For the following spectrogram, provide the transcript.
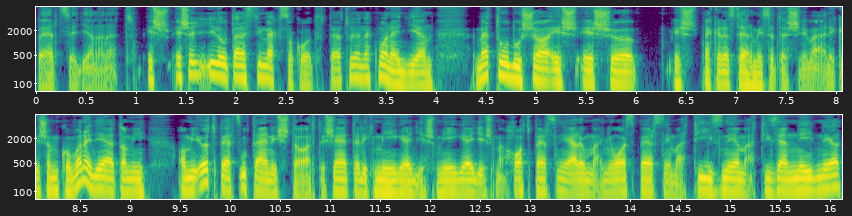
perc egy jelenet. És, és egy idő után ezt így megszokod. Tehát, hogy ennek van egy ilyen metódusa, és, és, és neked ez természetessé válik. És amikor van egy jelenet, ami, ami 5 perc után is tart, és eltelik még egy, és még egy, és már 6 percnél járunk, már 8 percnél, már 10-nél, már 14-nél,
